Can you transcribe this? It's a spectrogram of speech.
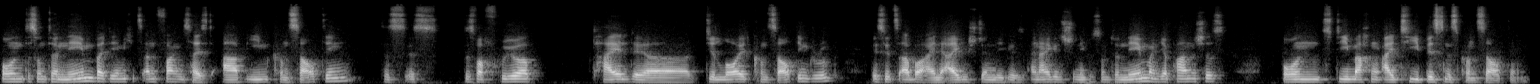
Und das Unternehmen, bei dem ich jetzt anfange, das heißt A-Beam Consulting. Das ist, das war früher Teil der Deloitte Consulting Group, ist jetzt aber eine eigenständige, ein eigenständiges Unternehmen, ein japanisches, und die machen IT Business Consulting.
